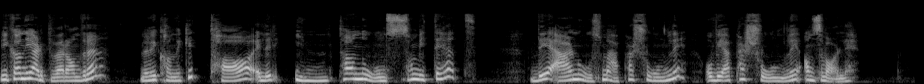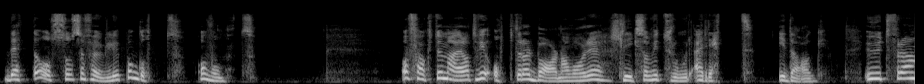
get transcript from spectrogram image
Vi kan hjelpe hverandre, men vi kan ikke ta eller innta noens samvittighet. Det er noe som er personlig, og vi er personlig ansvarlig. Dette også selvfølgelig på godt og vondt. Og faktum er at vi oppdrar barna våre slik som vi tror er rett i dag. Ut fra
